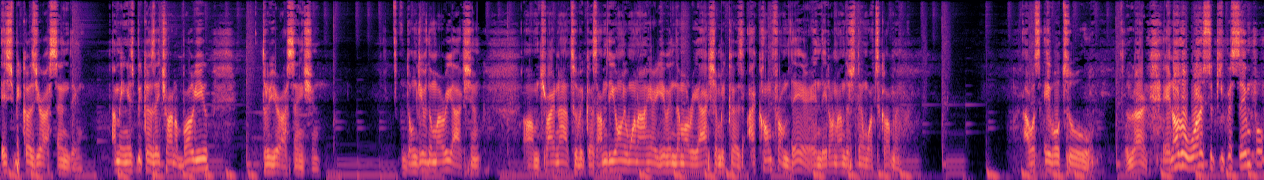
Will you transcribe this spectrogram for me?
it's because you're ascending. I mean, it's because they're trying to bug you through your ascension. Don't give them a reaction. Um, try not to because I'm the only one out here giving them a reaction because I come from there and they don't understand what's coming. I was able to learn. In other words, to keep it simple,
